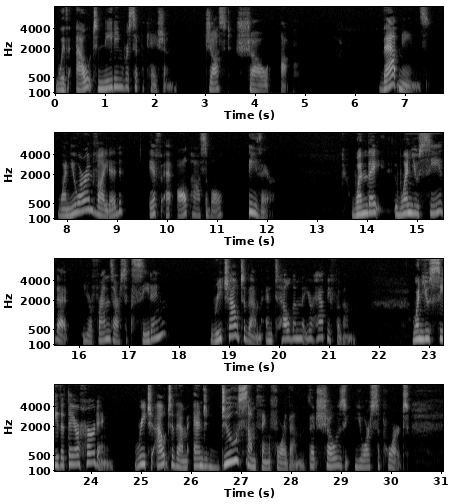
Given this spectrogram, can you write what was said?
without needing reciprocation. Just show up. That means when you are invited, if at all possible, be there. When they when you see that your friends are succeeding, reach out to them and tell them that you're happy for them. When you see that they are hurting, reach out to them and do something for them that shows your support.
